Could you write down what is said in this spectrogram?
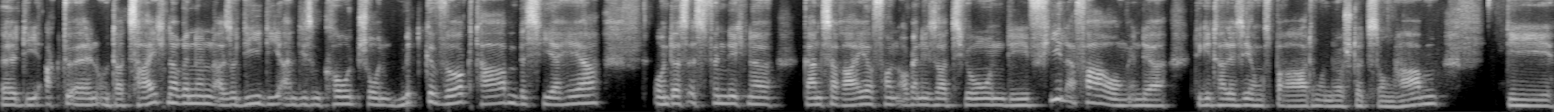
äh, die aktuellen Unterzeichnerinnen, also die, die an diesem Code schon mitgewirkt haben bis hierher. Und das ist, finde ich, eine ganze Reihe von Organisationen, die viel Erfahrung in der Digitalisierungsberatung und Unterstützung haben. Die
